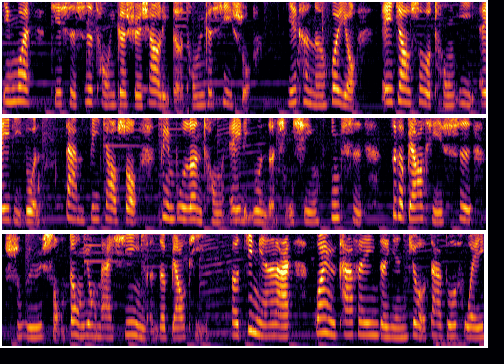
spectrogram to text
因为即使是同一个学校里的同一个系所，也可能会有 A 教授同意 A 理论。但 B 教授并不认同 A 理论的情形，因此这个标题是属于耸动用来吸引人的标题。而近年来关于咖啡因的研究大多为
